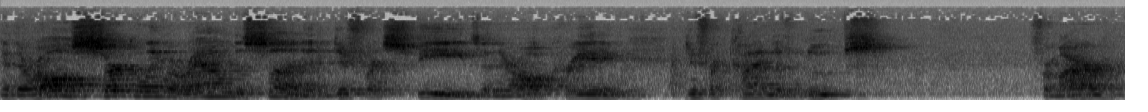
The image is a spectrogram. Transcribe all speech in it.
and they're all circling around the sun at different speeds, and they're all creating different kind of loops. From our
